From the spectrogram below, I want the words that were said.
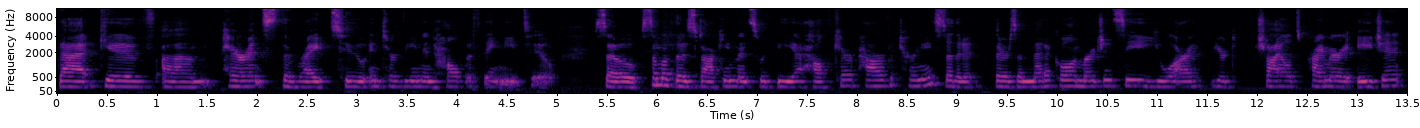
that give um, parents the right to intervene and help if they need to. So, some of those documents would be a healthcare power of attorney, so that if there's a medical emergency, you are your child's primary agent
